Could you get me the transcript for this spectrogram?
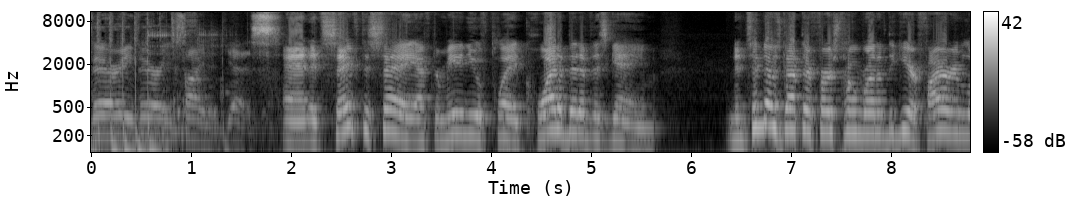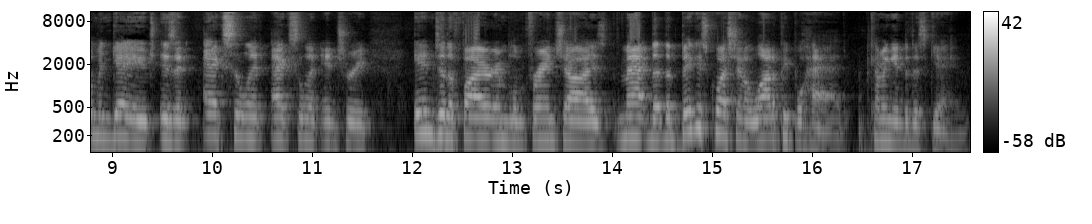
Very, very excited, yes. And it's safe to say, after me and you have played quite a bit of this game, Nintendo's got their first home run of the year. Fire Emblem Engage is an excellent, excellent entry into the Fire Emblem franchise. Matt, the, the biggest question a lot of people had coming into this game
